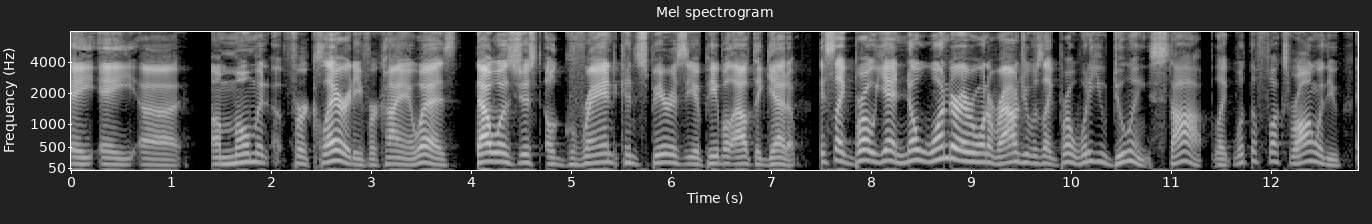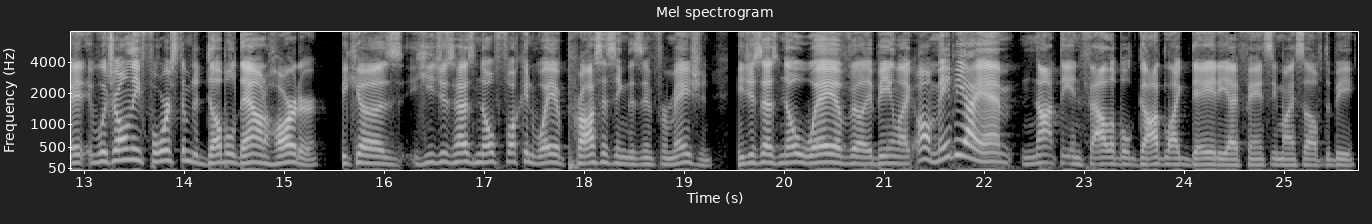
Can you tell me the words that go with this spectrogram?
a a uh, a moment for clarity for Kanye West. That was just a grand conspiracy of people out to get him. It's like, bro, yeah, no wonder everyone around you was like, bro, what are you doing? Stop. Like, what the fuck's wrong with you? It, which only forced him to double down harder because he just has no fucking way of processing this information. He just has no way of uh, being like, oh, maybe I am not the infallible godlike deity I fancy myself to be.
